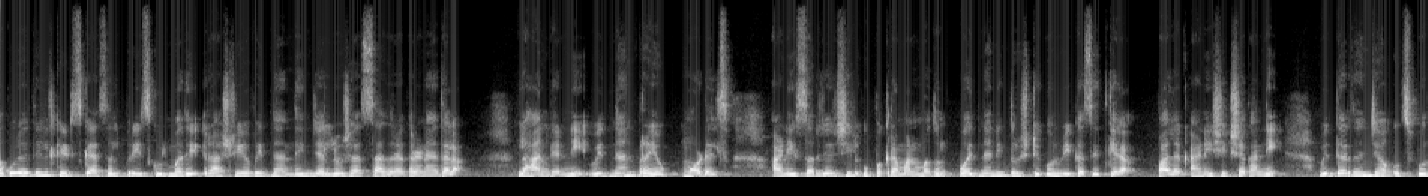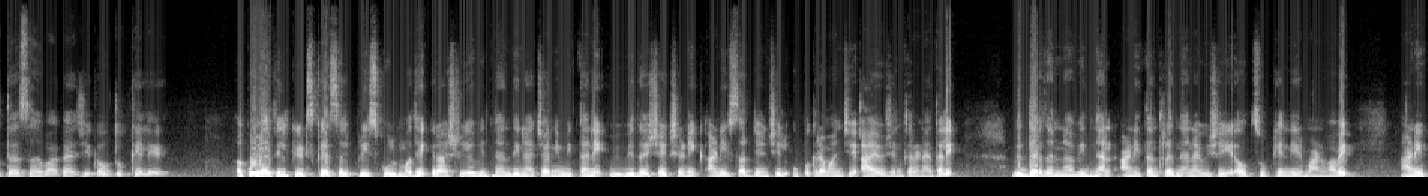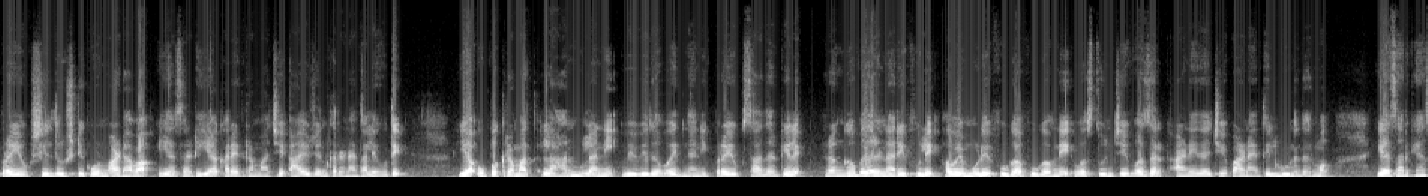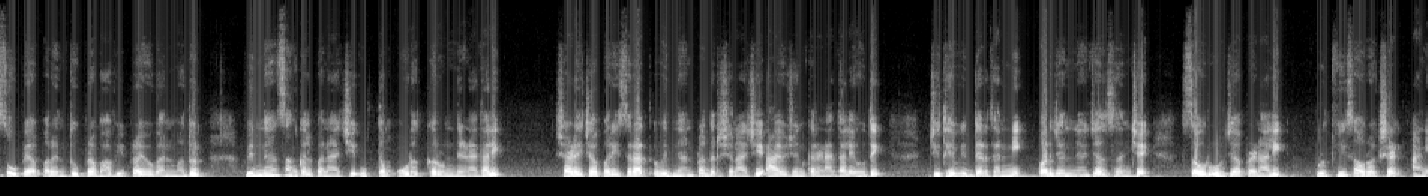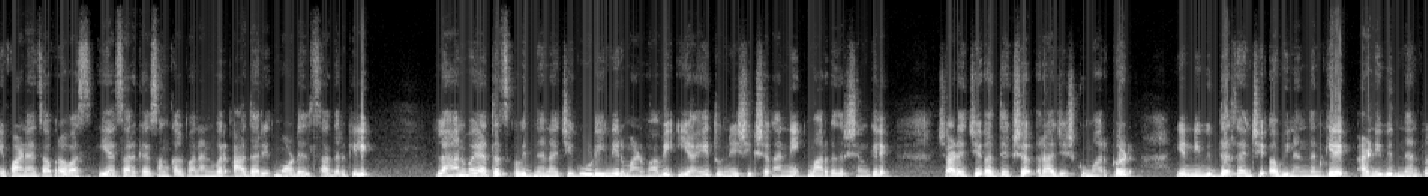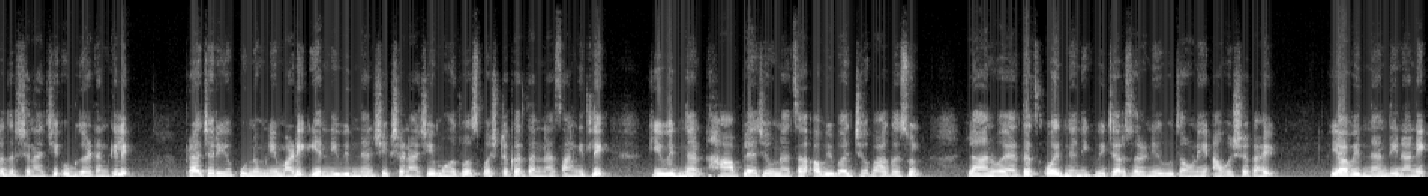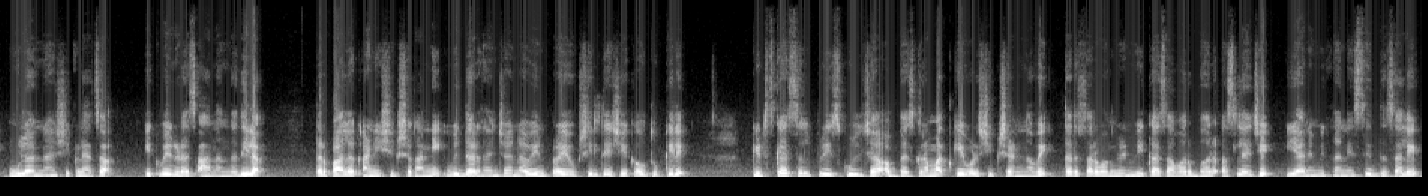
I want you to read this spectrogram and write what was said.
अकोल्यातील kids castle प्रीस्कूलमध्ये राष्ट्रीय विज्ञान दिन जल्लोषात साजरा करण्यात आला. लहानग्यांनी विज्ञान प्रयोग मॉडेल्स आणि सर्जनशील उपक्रमांमधून वैज्ञानिक दृष्टिकोन विकसित केला. पालक आणि शिक्षकांनी विद्यार्थ्यांच्या उत्स्फूर्त सहभागाचे कौतुक केले. अकोल्यातील किड्स कॅसल प्री स्कूलमध्ये राष्ट्रीय विज्ञान दिनाच्या निमित्ताने विविध शैक्षणिक आणि सर्जनशील उपक्रमांचे आयोजन करण्यात आले. विद्यार्थ्यांना विज्ञान आणि तंत्रज्ञानाविषयी औत्सुक्य निर्माण व्हावे. आणि प्रयोगशील दृष्टिकोन वाढावा यासाठी या कार्यक्रमाचे आयोजन करण्यात आले होते. या उपक्रमात लहान मुलांनी विविध वैज्ञानिक प्रयोग सादर केले. रंग बदलणारी फुले हवेमुळे फुगा फुगवणे वस्तूंचे वजन आणि त्याचे पाण्यातील गुणधर्म यासारख्या सोप्या परंतु प्रभावी प्रयोगांमधून विज्ञान संकल्पनाची उत्तम ओळख करून देण्यात आली. शाळेच्या परिसरात विज्ञान प्रदर्शनाचे आयोजन करण्यात आले होते जिथे विद्यार्थ्यांनी पर्जन्य जलसंचय सौर ऊर्जा प्रणाली पृथ्वी संरक्षण आणि पाण्याचा प्रवास यासारख्या संकल्पनांवर आधारित मॉडेल्स सादर केली. लहान वयातच विज्ञानाची गोडी निर्माण व्हावी या हेतूने शिक्षकांनी मार्गदर्शन केले. शाळेचे अध्यक्ष राजेश कुमार कड यांनी विद्यार्थ्यांचे अभिनंदन केले आणि विज्ञान प्रदर्शनाचे उद्घाटन केले. प्राचार्य पूनम नेमाडे यांनी विज्ञान शिक्षणाचे महत्त्व स्पष्ट करताना सांगितले की विज्ञान हा आपल्या जीवनाचा अविभाज्य भाग असून लहान वयातच वैज्ञानिक विचारसरणी रुजवणे आवश्यक आहे. या विज्ञान दिनाने मुलांना शिकण्याचा एक वेगळाच आनंद दिला. तर पालक आणि शिक्षकांनी विद्यार्थ्यांच्या नवीन प्रयोगशीलतेचे कौतुक केले. किड्स कॅसल प्रीस्कूलच्या अभ्यासक्रमात केवळ शिक्षण नव्हे तर सर्वांगीण विकासावर भर असल्याचे या निमित्ताने सिद्ध झाले.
